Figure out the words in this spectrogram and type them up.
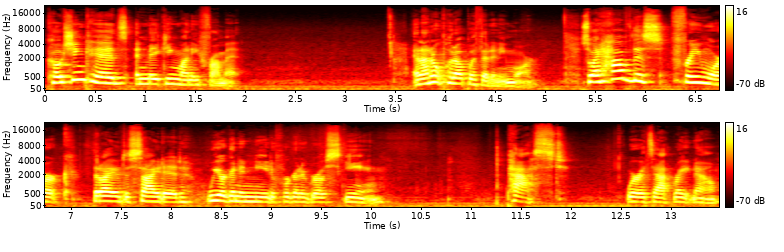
coaching kids and making money from it. And I don't put up with it anymore. So I have this framework that I have decided we are going to need if we're going to grow skiing past where it's at right now,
